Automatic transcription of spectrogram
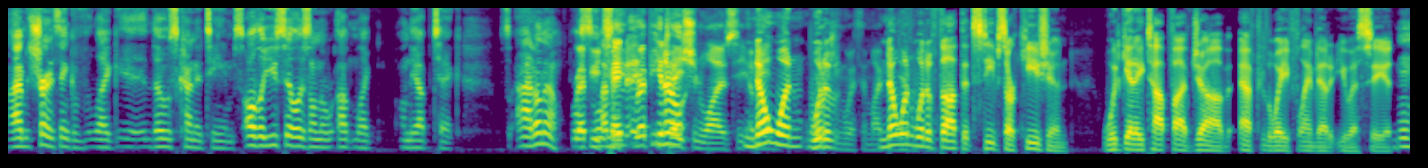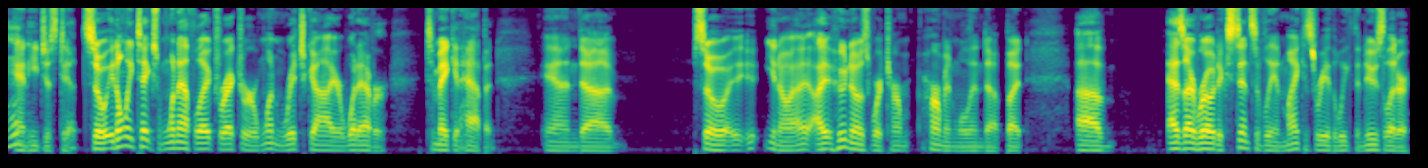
I'm trying to think of like eh, those kind of teams. Although UCLA is on the up, like on the uptick. So I don't know. We'll Reputa- I mean, see. uh, reputation wise, he, I no mean, one would have. with him No one would have thought that Steve Sarkisian would get a top five job after the way he flamed out at USC, and, Mm-hmm. and he just did. So it only takes one athletic director or one rich guy or whatever to make it happen. And uh, so uh, you know, I, I, who knows where term, Herman will end up? But uh, as I wrote extensively in Micah's Read of the Week, the newsletter,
